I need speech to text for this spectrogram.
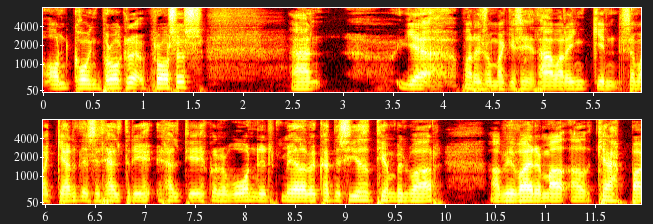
ongoing process. En ég, bara eins og maður ekki segi það var enginn sem að gerði sér heldur í, held ég ykkur vonir með að við hvernig síðan tíambil var að við værim að, að keppa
